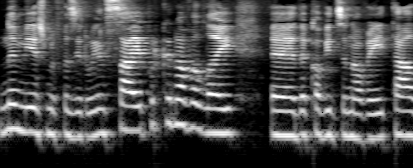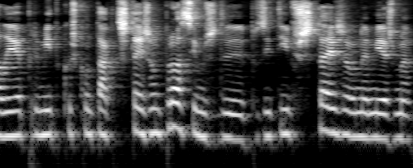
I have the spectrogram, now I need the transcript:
na mesma fazer o ensaio porque a nova lei uh, da Covid-19 em Itália permite que os contactos estejam próximos de positivos estejam na mesma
